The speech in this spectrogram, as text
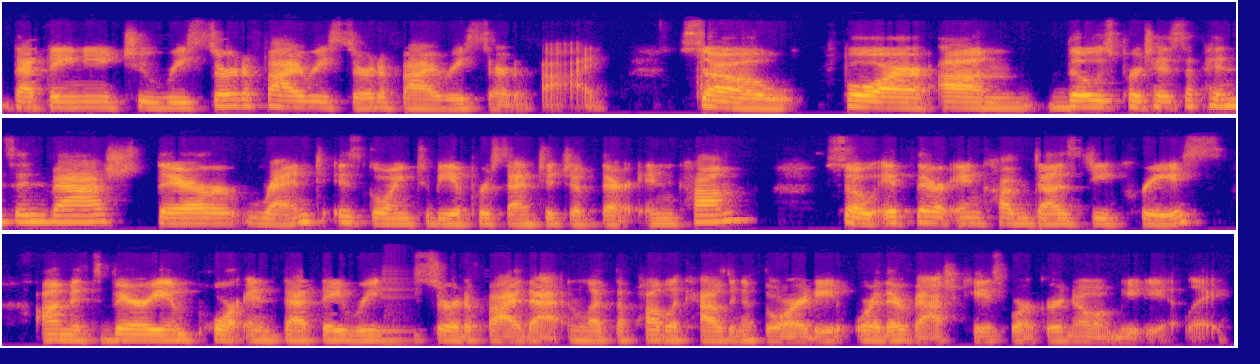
That they need to recertify, recertify, recertify. So for um, those participants in VASH, their rent is going to be a percentage of their income. So if their income does decrease, um, it's very important that they recertify that and let the Public Housing Authority or their VASH caseworker know immediately.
